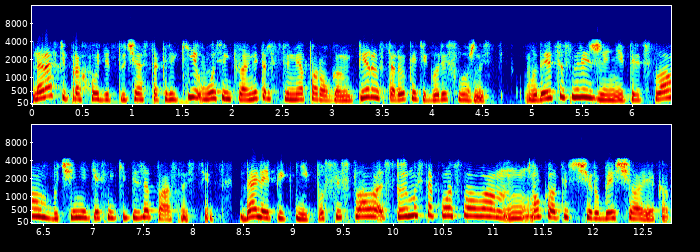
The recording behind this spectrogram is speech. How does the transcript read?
На рафте проходит участок реки 8 километров с тремя порогами первой и второй категории сложности. Выдается снаряжение перед сплавом обучение техники безопасности. Далее пикник после сплава. Стоимость такого сплава около 1000 рублей с человека.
